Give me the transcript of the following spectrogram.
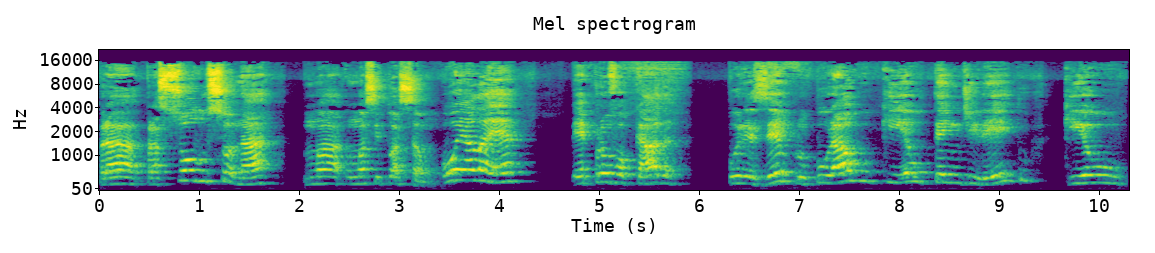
para solucionar uma, uma situação. Ou ela é, é provocada, por exemplo, por algo que eu tenho direito, que eu,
